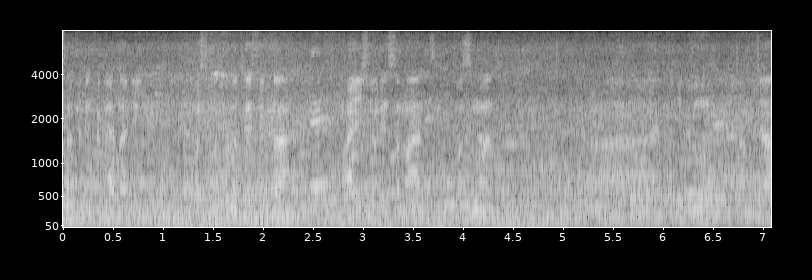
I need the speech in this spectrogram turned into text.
साजरी करण्यात आलेली आहे. वसमतमध्ये सुद्धा माहेश्वरी समाज वसमत इथून आमच्या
